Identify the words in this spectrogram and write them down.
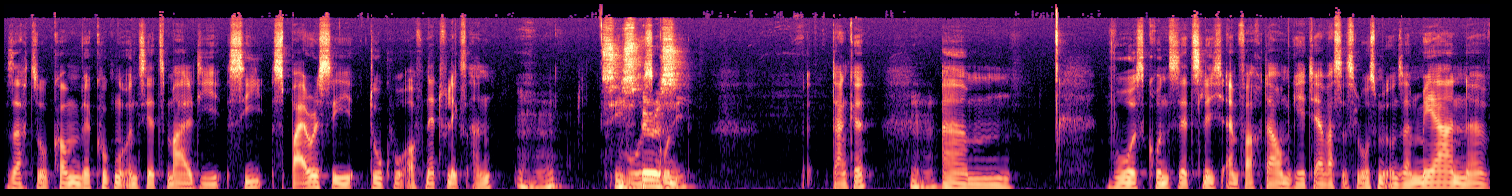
gesagt, so komm, wir gucken uns jetzt mal die Seaspiracy-Doku auf Netflix an. Mhm. Seaspiracy. Danke. Mhm. Ähm, wo es grundsätzlich einfach darum geht, ja, was ist los mit unseren Meeren, ne?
